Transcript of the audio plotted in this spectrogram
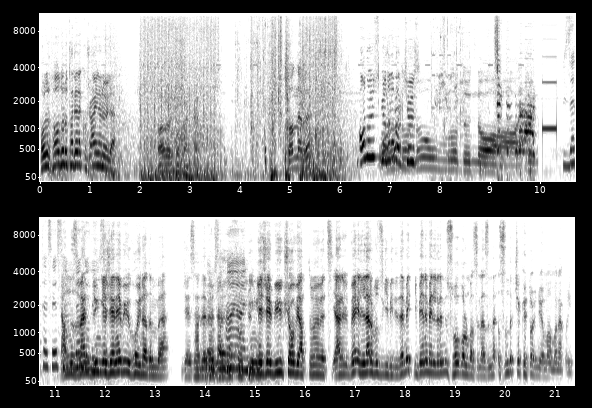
Olur sola doğru tarayarak koş aynen öyle. Son nerede? Onun üst yoluna bak çöz. Biz zaten seni Yalnız ben dün gece ne büyük oynadım be. CS'de Ben- ben. Yani. Dün gece büyük şov yaptım evet. Yani ve eller buz gibiydi. Demek ki benim ellerimin soğuk olması lazım. Ben ısındıkça kötü oynuyorum amına koyayım.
